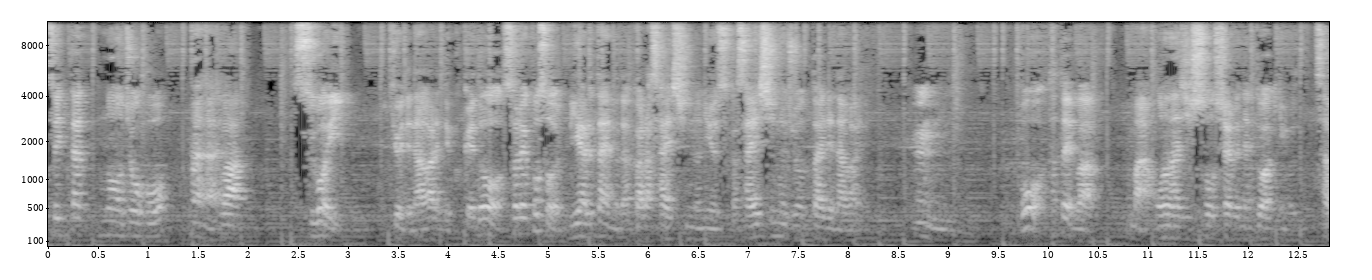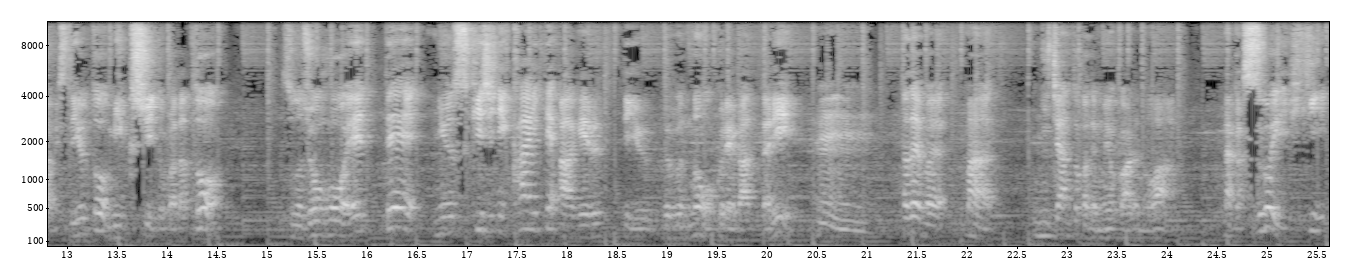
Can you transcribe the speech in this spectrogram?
ツイッターの情報はすごい勢いで流れていくけどそれこそリアルタイムだから最新のニュースが最新の状態で流れるうん。を例えば、まあ、同じソーシャルネットワーキングサービスでいうとミクシーとかだとその情報を得てニュース記事に書いてあげるっていう部分の遅れがあったりうん。例えば、まあ、2ちゃんとかでもよくあるのはなんかすごい引き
